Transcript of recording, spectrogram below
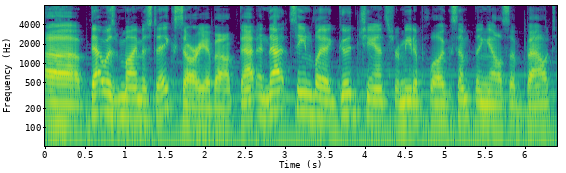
Uh, that was my mistake. Sorry about that. And that seemed like a good chance for me to plug something else about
